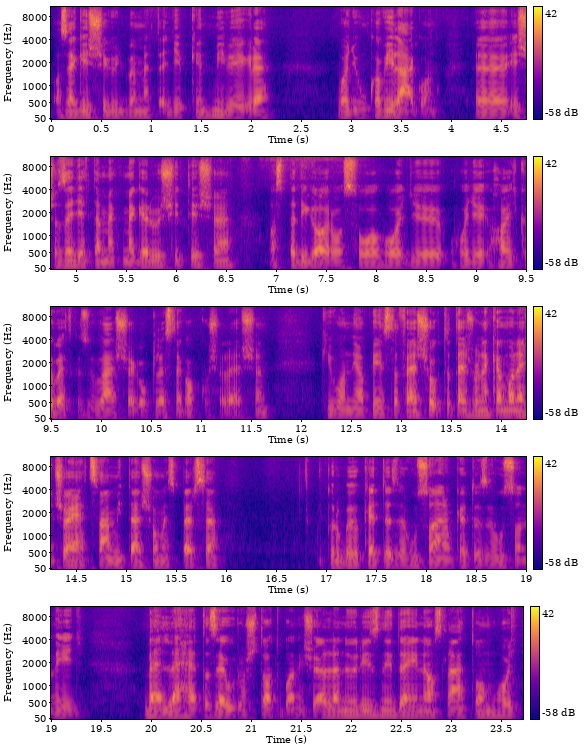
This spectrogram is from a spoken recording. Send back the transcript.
az egészségügyben, mert egyébként mi végre vagyunk a világon. És az egyetemek megerősítése, az pedig arról szól, hogy, hogy ha egy következő válságok lesznek, akkor se lehessen kivonni a pénzt a felsőoktatásból. Nekem van egy saját számításom, ez persze kb. 2023-2024-ben lehet az Eurostatban is ellenőrizni, de én azt látom, hogy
